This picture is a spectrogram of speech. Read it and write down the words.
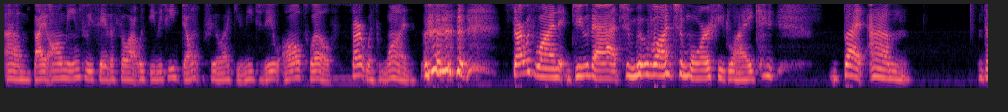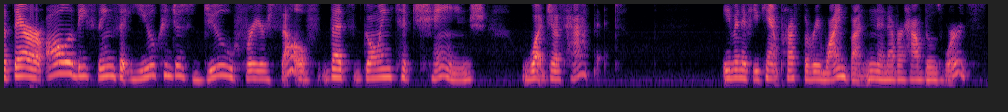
um, by all means, we say this a lot with DBT. Don't feel like you need to do all 12. Start with one. Start with one, do that, move on to more if you'd like. But, um, that there are all of these things that you can just do for yourself that's going to change what just happened. Even if you can't press the rewind button and ever have those words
